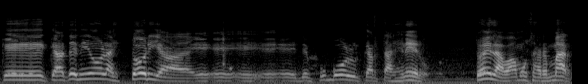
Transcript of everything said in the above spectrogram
que, que ha tenido la historia eh, eh, eh, eh, del fútbol cartagenero. Entonces la vamos a armar.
